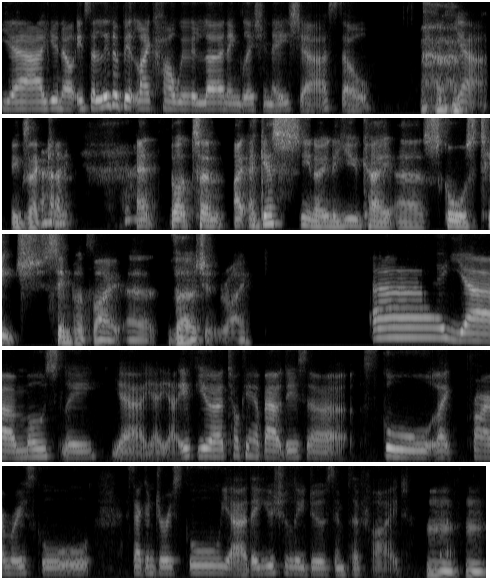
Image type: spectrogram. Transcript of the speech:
yeah, you know, it's a little bit like how we learn English in Asia. So yeah, exactly. and but um, I, I, guess you know in the UK, uh, schools teach simplified uh, version, right? Uh, yeah, mostly. Yeah, yeah, yeah. If you are talking about this uh school, like primary school, secondary school, yeah, they usually do simplified. Mm-hmm.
